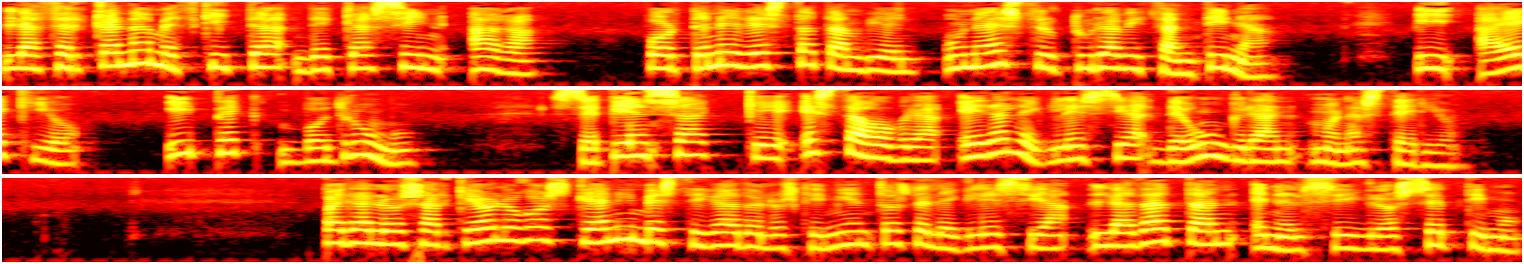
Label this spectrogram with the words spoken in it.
la cercana mezquita de Casin Aga, por tener ésta también una estructura bizantina, y a Equio y Pec Bodrumu. Se piensa que esta obra era la iglesia de un gran monasterio. Para los arqueólogos que han investigado los cimientos de la iglesia, la datan en el siglo VII,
